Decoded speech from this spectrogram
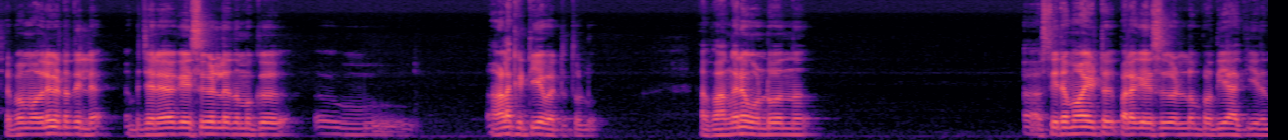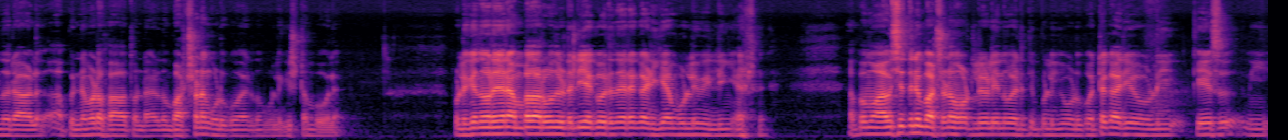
ചിലപ്പോൾ മുതൽ കിട്ടത്തില്ല. അപ്പോൾ ചില കേസുകളിൽ നമുക്ക് ആളെ കിട്ടിയേ പറ്റത്തുള്ളൂ. അപ്പോൾ അങ്ങനെ കൊണ്ടുവന്ന് സ്ഥിരമായിട്ട് പല കേസുകളിലും പ്രതിയാക്കിയിരുന്ന ഒരാൾ ആ പുന്നമട ഭാഗത്തുണ്ടായിരുന്നു. ഭക്ഷണം കൊടുക്കുമായിരുന്നു പുള്ളിക്ക് ഇഷ്ടം പോലെ. പുള്ളിക്കെന്ന് പറഞ്ഞാൽ അമ്പത് അറുപത് ഇഡലിയൊക്കെ ഒരു നേരം കഴിക്കാൻ പുള്ളി വില്ലിങ്ങാണ് അപ്പം ആവശ്യത്തിന് ഭക്ഷണം ഹോട്ടലുകളിൽ നിന്ന് വരുത്തി പുള്ളിക്ക് കൊടുക്കും. ഒറ്റ കാര്യം പുള്ളി കേസ് നീ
